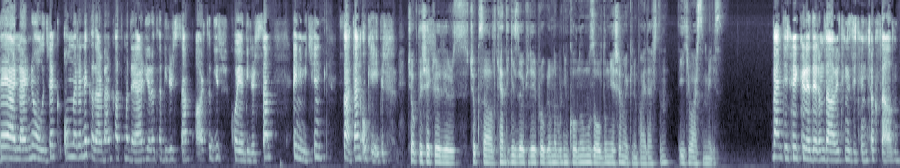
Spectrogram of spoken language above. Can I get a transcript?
değerler ne olacak? Onlara ne kadar ben katma değer yaratabilirsem, artı bir koyabilirsem benim için zaten okeydir. Çok teşekkür ediyoruz. Çok sağ ol. Kentin Gizli Öyküleri programında bugün konuğumuz olduğun yaşam öykünü paylaştın. İyi ki varsın Melis. Ben teşekkür ederim davetiniz için. Çok sağ olun.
